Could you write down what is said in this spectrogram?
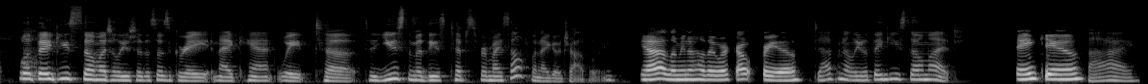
well, thank you so much, Alicia. This was great, and I can't wait to to use some of these tips for myself when I go traveling. Yeah, let me know how they work out for you. Definitely. Well, thank you so much. Thank you. Bye.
